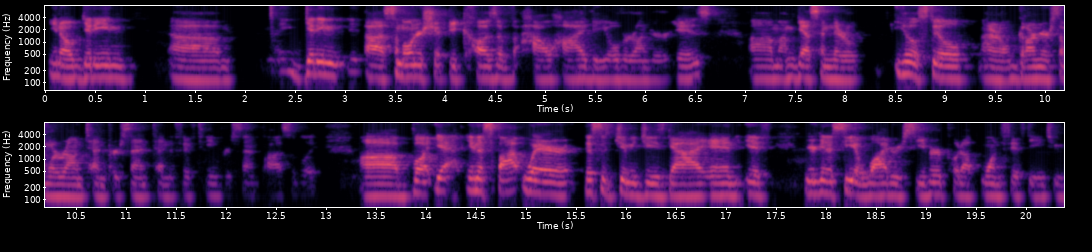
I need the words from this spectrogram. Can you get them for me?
you know, getting um, getting uh, some ownership because of how high the over under is. Um, I'm guessing there he'll still I don't know garner somewhere around 10%, 10 to 15% possibly. Uh, but yeah, in a spot where this is Jimmy G's guy, and if you're going to see a wide receiver put up 150 and two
